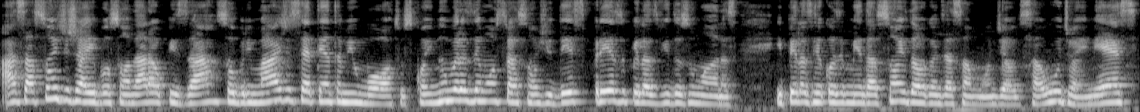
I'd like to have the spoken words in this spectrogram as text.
As ações de Jair Bolsonaro ao pisar sobre mais de 70 mil mortos, com inúmeras demonstrações de desprezo pelas vidas humanas e pelas recomendações da Organização Mundial de Saúde, OMS,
